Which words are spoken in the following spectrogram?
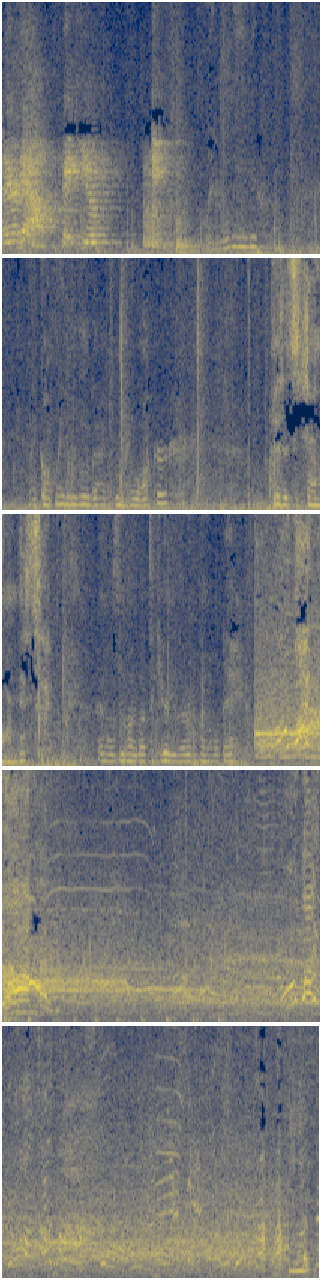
There now. Thank you. Literally, I got my Lulu bag from my locker because it's ginormous. And I was not about to carry that around all day. Oh my god! Oh my gosh!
